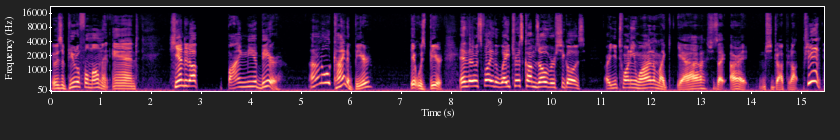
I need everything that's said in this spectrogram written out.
It was a beautiful moment. And he ended up buying me a beer. I don't know what kind of beer. It was beer. And it was funny the waitress comes over. She goes are you 21 i'm like yeah. She's like all right. And she dropped it off. She didn't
